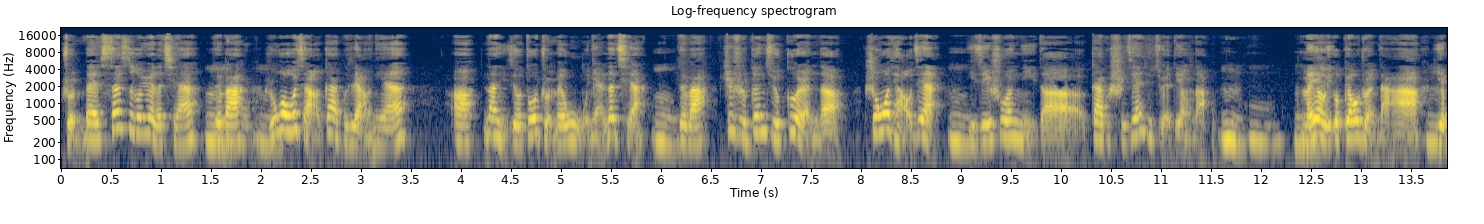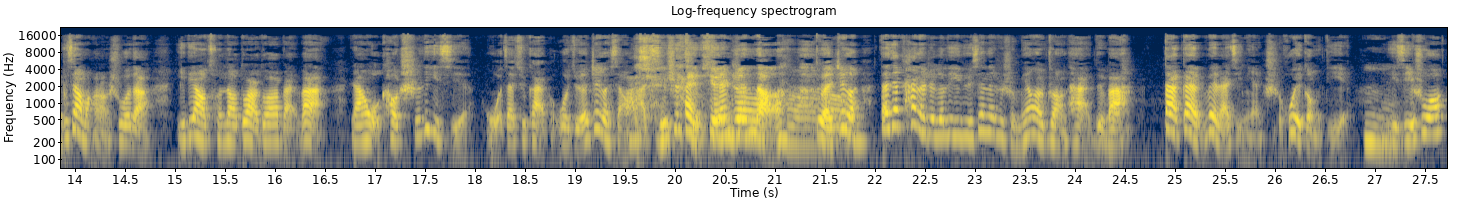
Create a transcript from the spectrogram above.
准备三四个月的钱，对吧？如果我想 gap 两年，啊，那你就多准备五年的钱，嗯，对吧？这是根据个人的生活条件，嗯，以及说你的 gap 时间去决定的，嗯嗯，没有一个标准答案，也不像网上说的一定要存到多少多少百万。然后我靠吃利息，我再去 gap，我觉得这个想法其实挺天真的。对这个，大家看的这个利率现在是什么样的状态，对吧？大概未来几年只会更低。嗯，以及说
